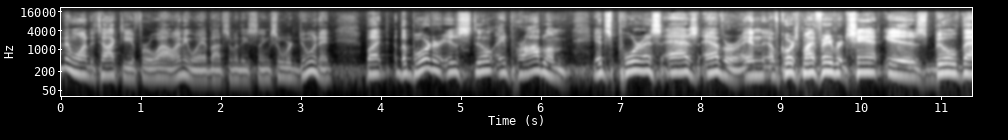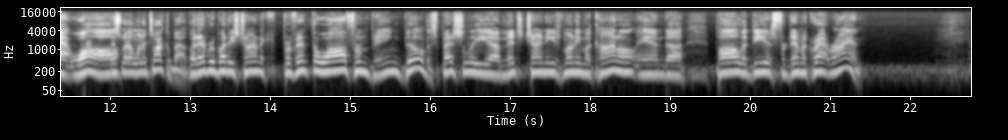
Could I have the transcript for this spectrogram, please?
I've been wanting to talk to you for a while anyway about some of these things, so we're doing it. But the border is still a problem. It's porous as ever. And of course, my favorite chant is build that wall. That's what I want to talk about. But everybody's trying to prevent the wall from being built, especially uh, Mitch Chinese Money McConnell and uh, Paul Diaz for Democrat Ryan.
